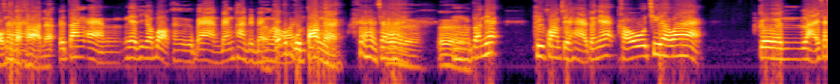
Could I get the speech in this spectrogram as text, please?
ของใช่ธนาคารนะไปตั้งอ่านเนี่ยที่เขาบอกคือไปอ่านแบงค์พันเป็นแบงค์ร้อยเขาก็เป็นคนตั้งไงใช่เออเอออมตอนเนี้ยคือความเสียหายตอนเนี้ยเขาเชื่อว่าเกินหลายแส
